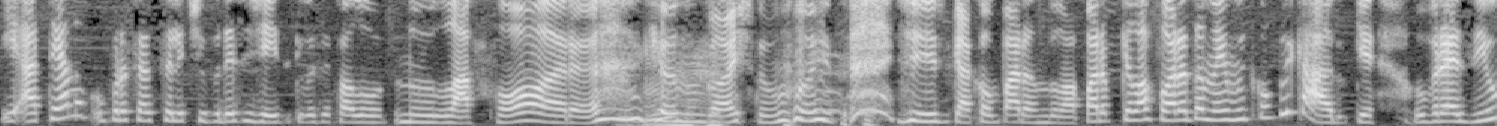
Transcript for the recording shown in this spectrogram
E até no o processo seletivo desse jeito que você falou no lá fora, que eu não gosto muito de ficar comparando lá fora, porque lá fora também é muito complicado, porque o Brasil,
